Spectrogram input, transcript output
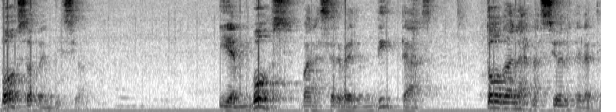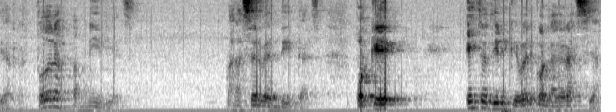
Vos sos bendición. Y en vos van a ser benditas todas las naciones de la tierra, todas las familias van a ser benditas. Porque esto tiene que ver con la gracia.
